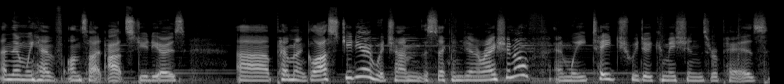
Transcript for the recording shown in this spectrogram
And then we have on site art studios, uh, Permanent Glass Studio, which I'm the second generation of. And we teach, we do commissions, repairs,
